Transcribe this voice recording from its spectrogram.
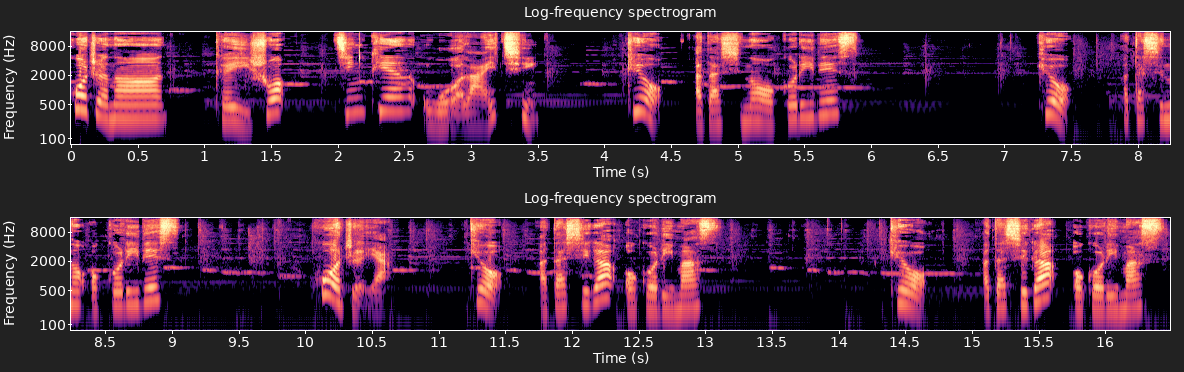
或者呢，可以说今天我来请。 今日私の怒りです。今日私の怒りです。或者や，今日私が怒ります。今日私が怒ります。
